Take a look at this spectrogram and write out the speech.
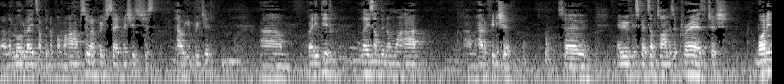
uh, the Lord laid something upon my heart. I'm still going to preach the same message, just how you preach it. Um, but He did lay something on my heart, um, how to finish it. So maybe we can spend some time as a prayer, as a church body, you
